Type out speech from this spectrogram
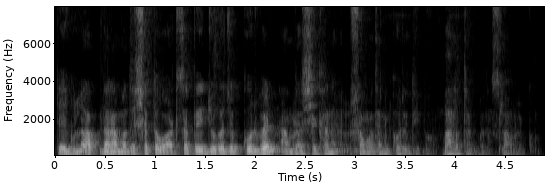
তো এগুলো আপনারা আমাদের সাথে হোয়াটসঅ্যাপে যোগাযোগ করবেন আমরা সেখানে সমাধান করে দিব। ভালো থাকবেন আসসালামু আলাইকুম।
